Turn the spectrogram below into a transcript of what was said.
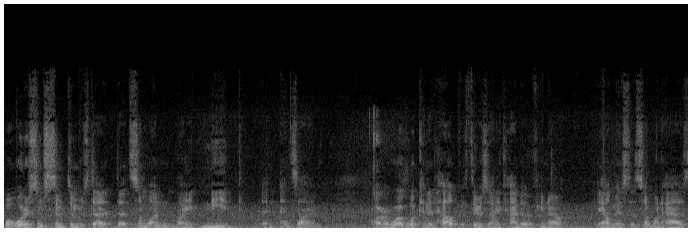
what what are some symptoms that that someone might need an enzyme, or what what can it help if there's any kind of you know ailments that someone has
